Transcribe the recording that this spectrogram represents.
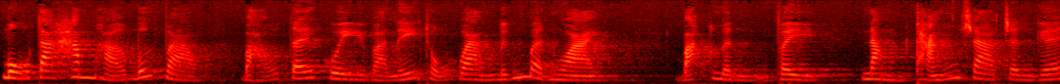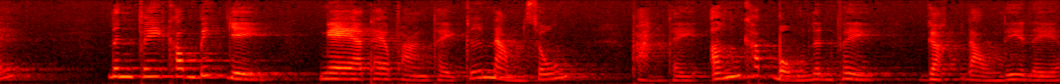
Mụ ta hăm hở bước vào, Bảo Tế Quy và Lý Thủ quan đứng bên ngoài. Bắt Linh Phi nằm thẳng ra trên ghế. Linh Phi không biết gì, Nghe theo Phàn Thị cứ nằm xuống. Phàn Thị ấn khắp bụng Linh Phi Gật đầu lia lịa.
